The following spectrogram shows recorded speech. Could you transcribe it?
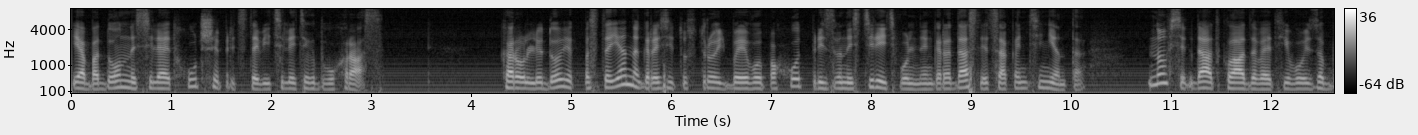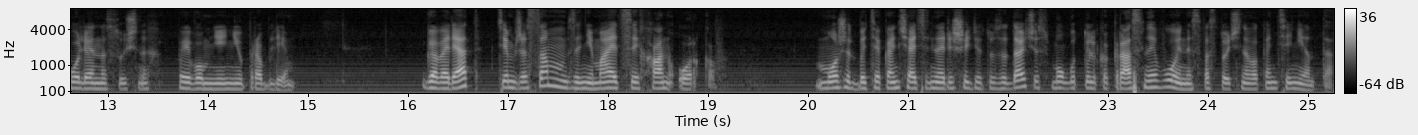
и Абадон населяют худшие представители этих двух рас – Король Людовик постоянно грозит устроить боевой поход, призванный стереть вольные города с лица континента, но всегда откладывает его из-за более насущных, по его мнению, проблем. Говорят, тем же самым занимается и хан орков. Может быть, окончательно решить эту задачу смогут только красные воины с восточного континента.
